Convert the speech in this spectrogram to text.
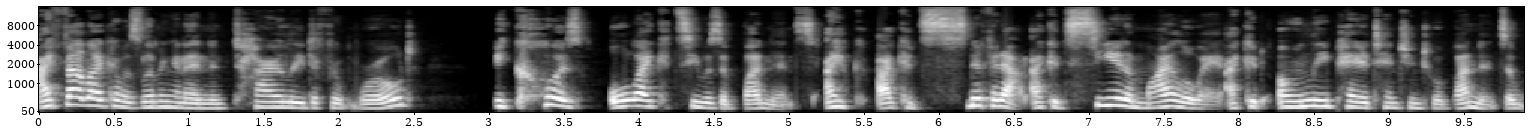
I felt like I was living in an entirely different world because all I could see was abundance. I, I could sniff it out. I could see it a mile away. I could only pay attention to abundance. It,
